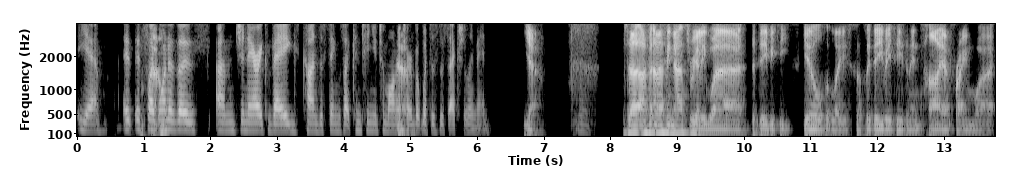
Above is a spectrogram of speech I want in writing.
Yeah. It, it's like one of those um, generic, vague kinds of things like continue to monitor, yeah. but what does this actually mean? Yeah. Mm. So, and I think that's really where the DBT skills, at least, because obviously DBT is an entire framework,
